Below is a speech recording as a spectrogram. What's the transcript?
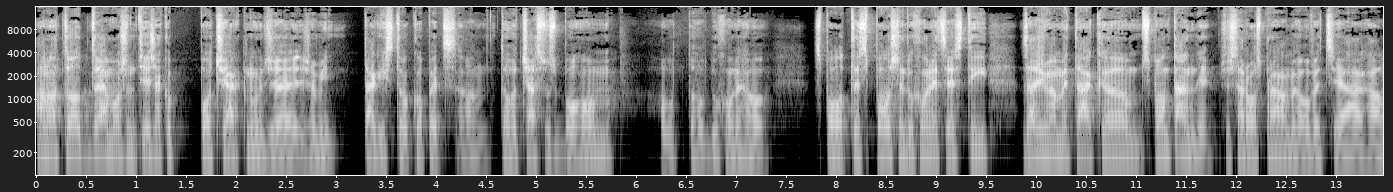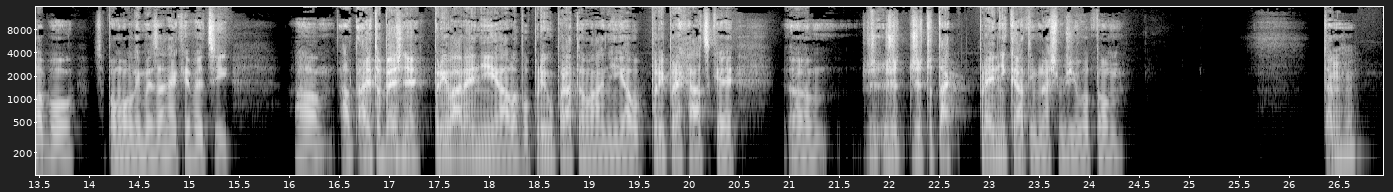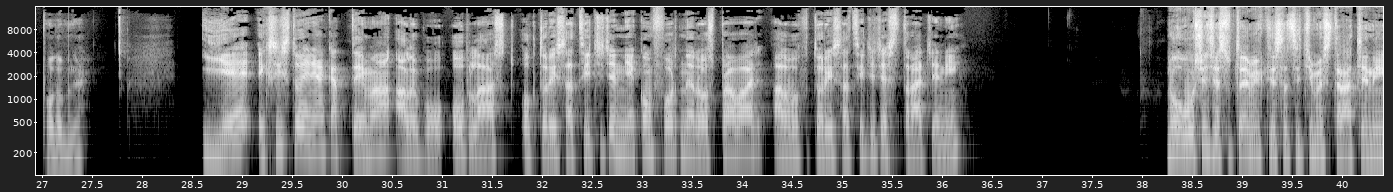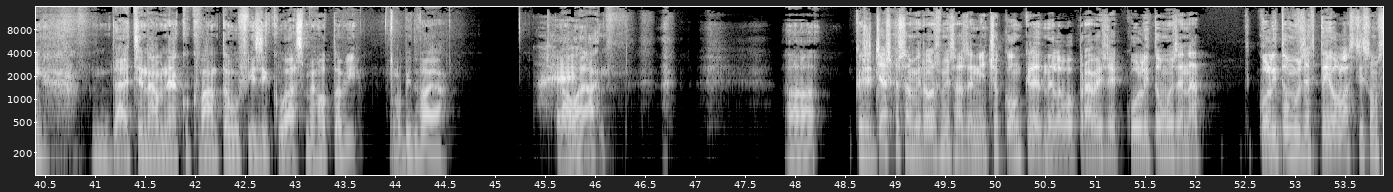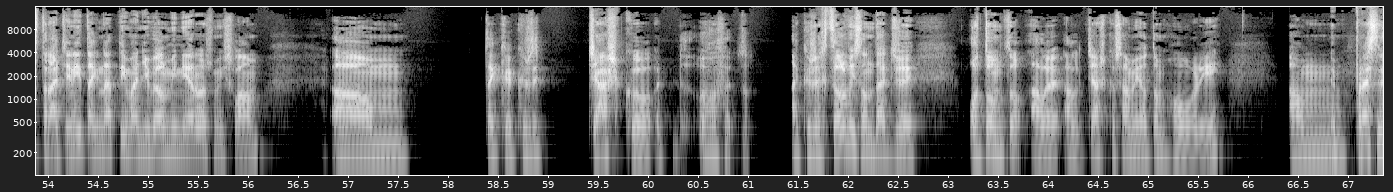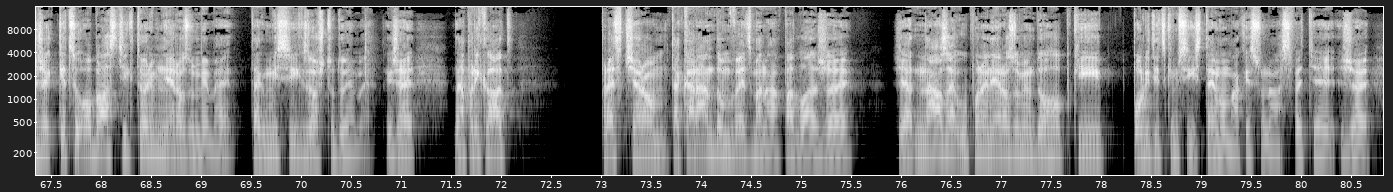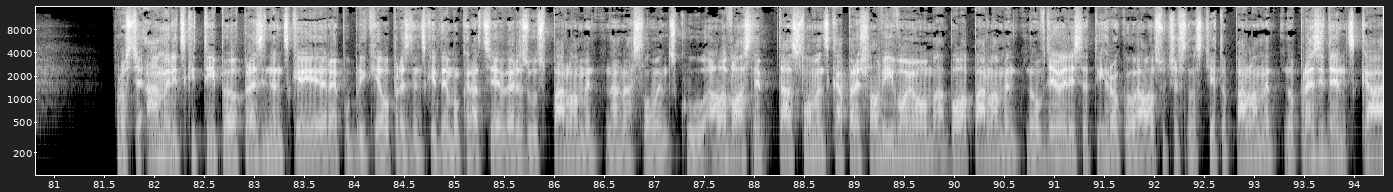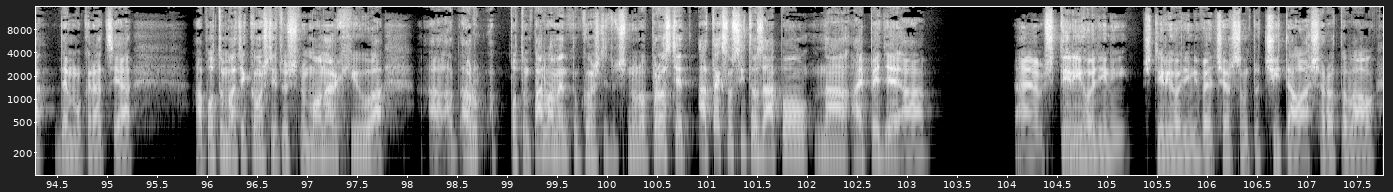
Áno, a to, to ja môžem tiež ako počiarknúť, že, že my takisto kopec um, toho času s Bohom alebo toho duchovného spolo, tej spoločnej duchovnej cesty zažívame tak um, spontánne, že sa rozprávame o veciach alebo sa pomodlíme za nejaké veci. Um, a, a je to bežne pri varení alebo pri upratovaní alebo pri prechádzke, um, že, že, to tak preniká tým našim životom. Tak mm-hmm. podobne. Je, existuje nejaká téma alebo oblasť, o ktorej sa cítite nekomfortné rozprávať alebo v ktorej sa cítite stratení? No určite sú témy, kde sa cítime stratení. Dajte nám nejakú kvantovú fyziku a sme hotoví. Obidvaja. Hej. Ale... Uh, akože ťažko sa mi rozmýšľa, že niečo konkrétne, lebo práve, že kvôli tomu, že, na, kvôli tomu, že v tej oblasti som stratený, tak nad tým ani veľmi nerozmýšľam. Um, tak akože ťažko, akože chcel by som dať, že o tomto, ale, ale ťažko sa mi o tom hovorí. Um... Presne, že keď sú oblasti, ktorým nerozumieme, tak my si ich zoštudujeme. Takže napríklad predvčerom taká random vec ma napadla, že, že ja naozaj úplne nerozumiem do hĺbky politickým systémom, aké sú na svete, že proste americký typ eh, prezidentskej republiky alebo prezidentskej demokracie versus parlamentná na Slovensku, ale vlastne tá Slovenská prešla vývojom a bola parlamentnou v 90. rokoch, ale v súčasnosti je to parlamentno-prezidentská demokracia a potom máte konštitučnú monarchiu a, a, a, a potom parlamentnú konštitučnú, no proste, a tak som si to zapol na iPade a ja neviem, 4 hodiny, 4 hodiny večer som to čítal a šrotoval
